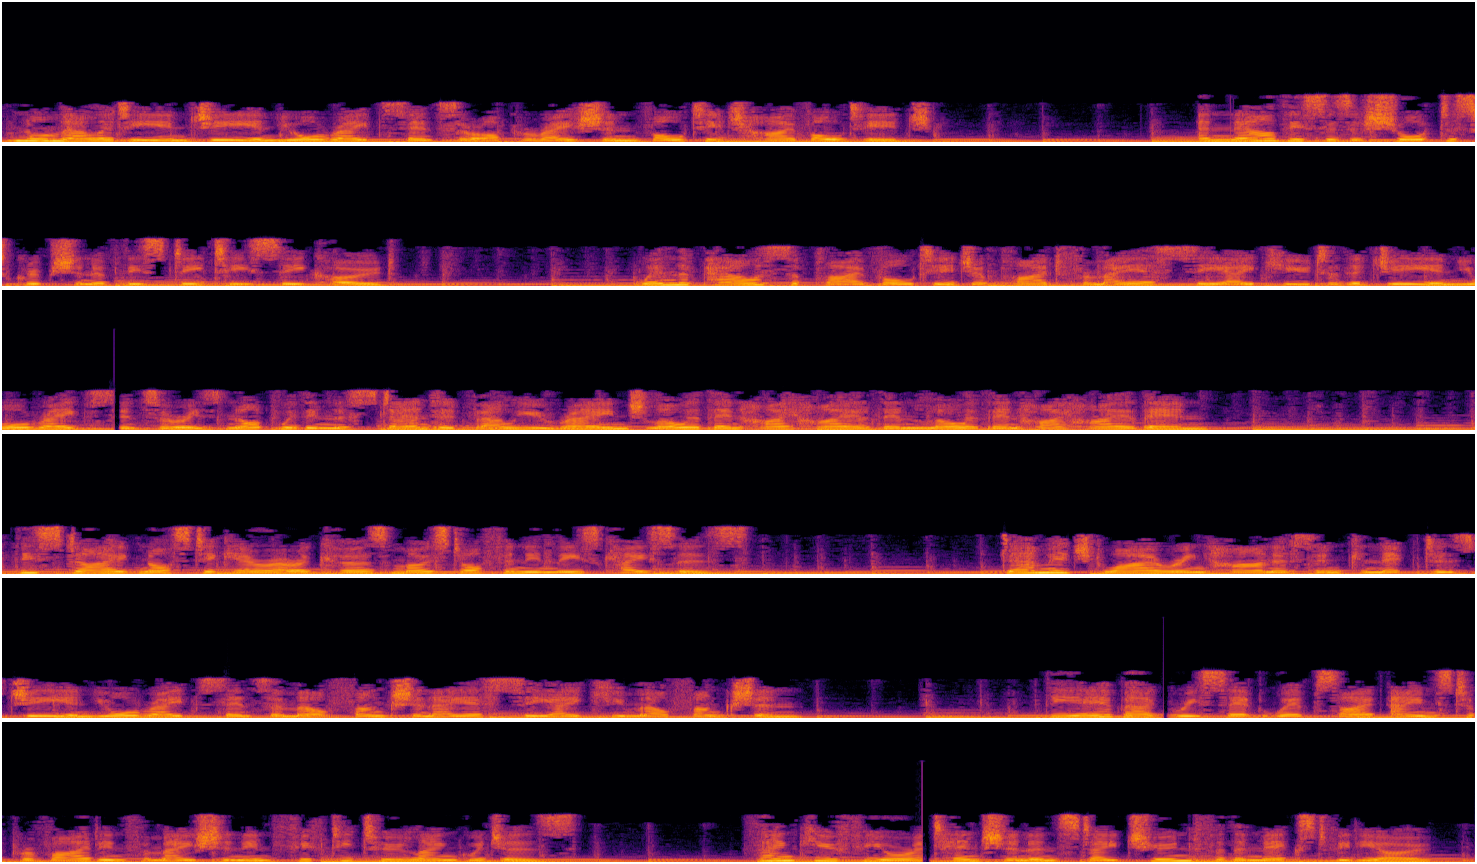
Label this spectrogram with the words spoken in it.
Abnormality in G and yaw rate sensor operation voltage high voltage. And now this is a short description of this DTC code. When the power supply voltage applied from ASC-ECU to the G and yaw rate sensor is not within the standard value range lower than high higher than lower than high higher than. This diagnostic error occurs most often in these cases. Damaged wiring harness and connectors G and yaw rate sensor malfunction ASC-ECU malfunction. The Airbag Reset website aims to provide information in 52 languages. Thank you for your attention and stay tuned for the next video.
